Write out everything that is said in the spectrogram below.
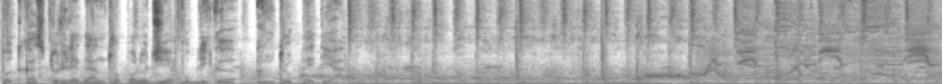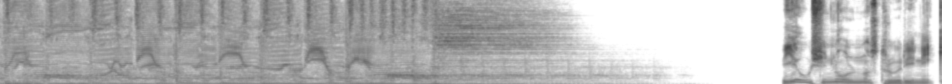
Podcasturile de antropologie publică Antropedia. Eu și noul nostru rinic.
